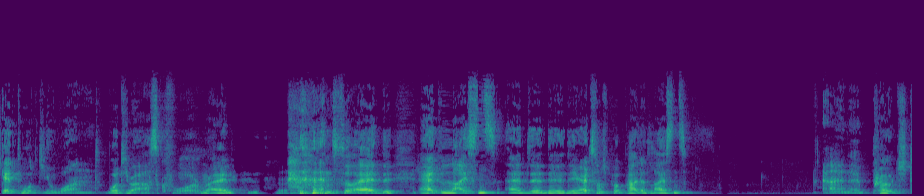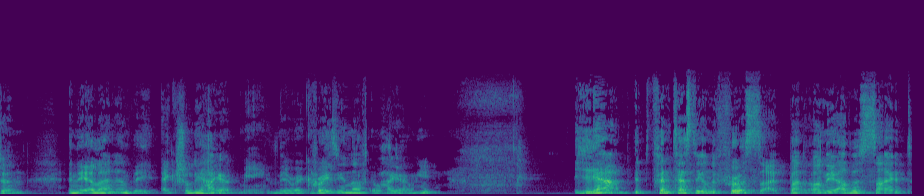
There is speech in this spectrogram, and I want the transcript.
get what you want, what you ask for, right? and so I had the, I had the license, I had the, the, the air transport pilot license, and I approached an, an airline, and they actually hired me. They were crazy enough to hire me. Yeah, it's fantastic on the first side, but on the other side,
